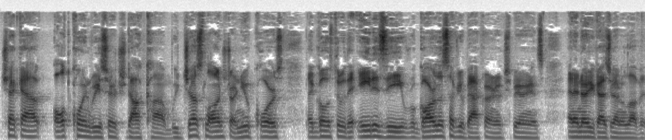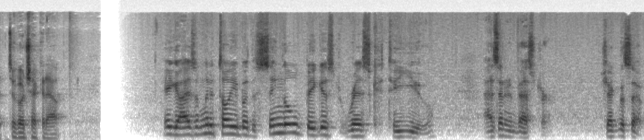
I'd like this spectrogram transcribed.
check out altcoinresearch.com. We just launched our new course that goes through the A to Z, regardless of your background or experience. And I know you guys are going to love it, so go check it out. Hey guys, I'm going to tell you about the single biggest risk to you as an investor. Check this out.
